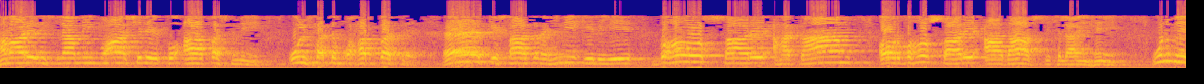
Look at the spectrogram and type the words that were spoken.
ہمارے اسلامی معاشرے کو آپس میں الفت محبت کے ساتھ رہنے کے لیے بہت سارے احکام اور بہت سارے آداب سکھلائے ہیں۔ ان میں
